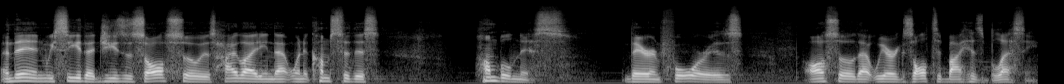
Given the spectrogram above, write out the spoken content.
And then we see that Jesus also is highlighting that when it comes to this humbleness, there in 4 is also that we are exalted by his blessing.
